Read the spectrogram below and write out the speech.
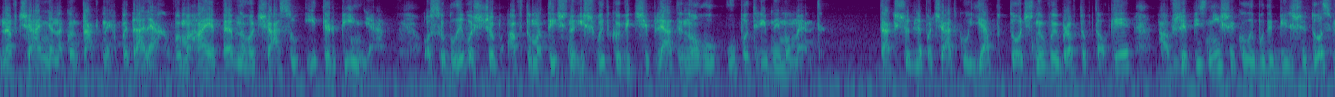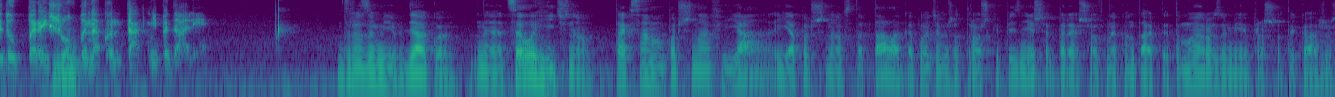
Навчання на контактних педалях вимагає певного часу і терпіння, особливо щоб автоматично і швидко відчіпляти ногу у потрібний момент. Так що для початку я б точно вибрав топталки, а вже пізніше, коли буде більше досвіду, перейшов би на контактні педалі. Зрозумів, дякую. Е, Це логічно. Так само починав і я. Я починав з топталок, а потім вже трошки пізніше перейшов на контакти, тому я розумію, про що ти кажеш.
